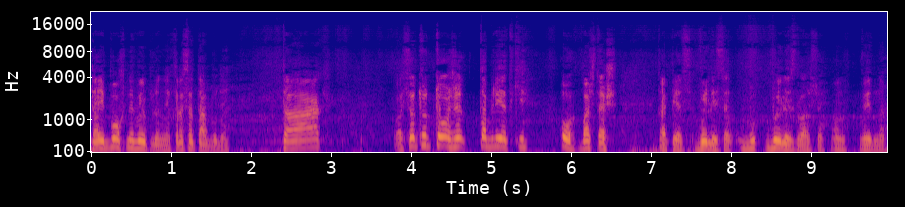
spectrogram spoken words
Дай Бог не виплюне, красота буде. Так. Ось тут теж таблетки. О, бачите, аж капець, вилізла, в- вилізла все, он видно.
